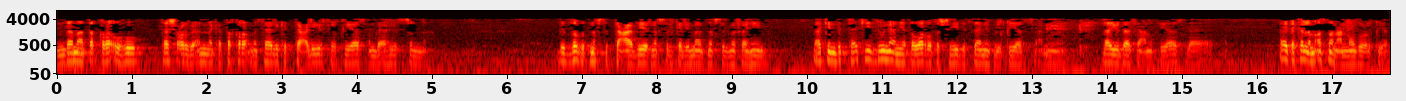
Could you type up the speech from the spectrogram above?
عندما تقرأه تشعر بأنك تقرأ مسالك التعليل في القياس عند أهل السنة. بالضبط نفس التعابير نفس الكلمات نفس المفاهيم. لكن بالتأكيد دون أن يتورط الشهيد الثاني في القياس يعني لا يدافع عن القياس لا, لا يتكلم أصلا عن موضوع القياس.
